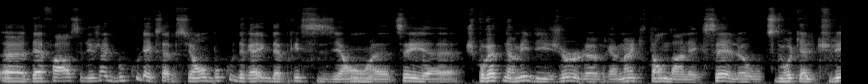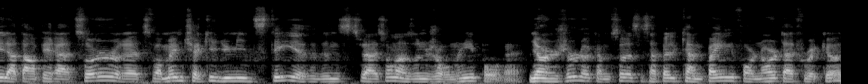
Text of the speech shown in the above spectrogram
euh, d'efforts. C'est des jeux avec beaucoup d'exceptions, beaucoup de règles, de précision. Euh, euh, je pourrais te nommer des jeux là, vraiment qui tombent dans l'excès, là, où tu dois calculer la température, tu vas même checker l'humidité d'une situation dans une journée. pour. Il y a un jeu là, comme ça, ça s'appelle Campaign for North Africa.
